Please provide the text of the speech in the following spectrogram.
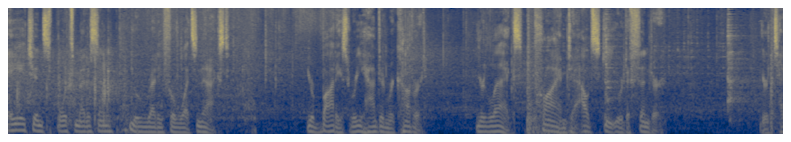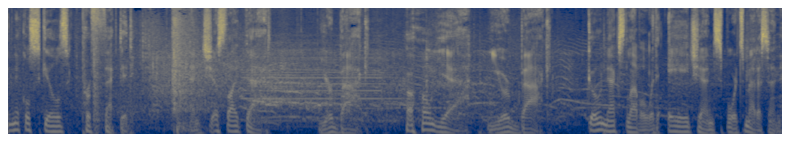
AHN Sports Medicine, you're ready for what's next. Your body's rehabbed and recovered. Your legs primed to outskate your defender. Your technical skills perfected. And just like that, you're back. Oh, yeah, you're back. Go next level with AHN Sports Medicine.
